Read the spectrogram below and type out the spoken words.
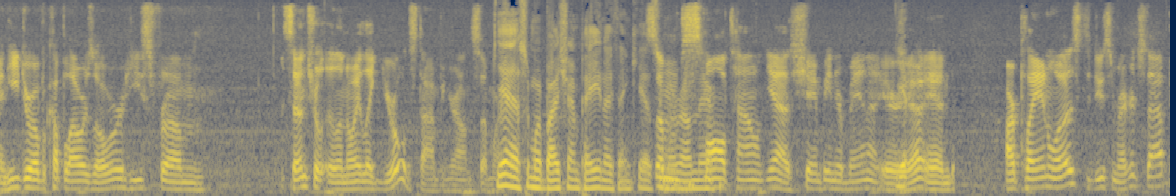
and he drove a couple hours over. He's from Central Illinois, like your old stomping ground somewhere. Yeah, somewhere by Champaign, I think. Yeah, somewhere some small town, yeah, Champaign Urbana area, and our plan was to do some record stop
